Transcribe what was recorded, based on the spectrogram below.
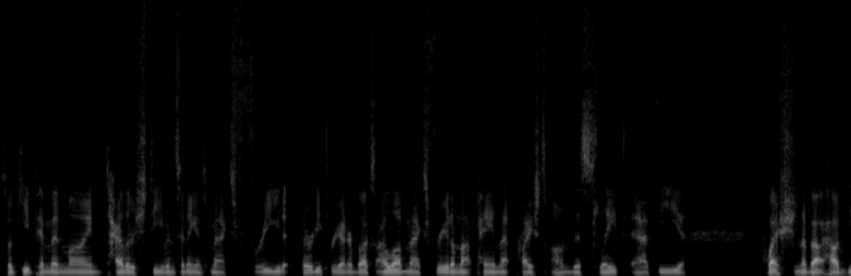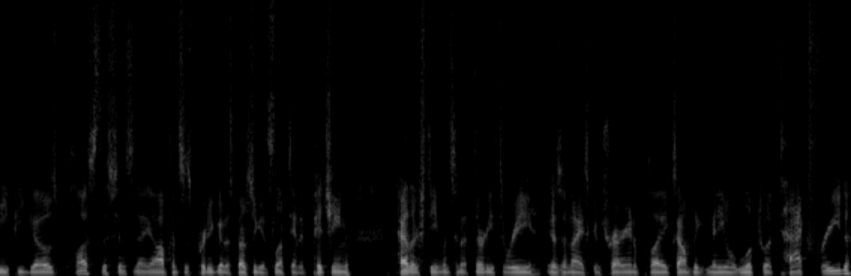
So keep him in mind. Tyler Stevenson against Max Fried, 3,300 bucks. I love Max Fried. I'm not paying that price on this slate at the question about how he goes. Plus, the Cincinnati offense is pretty good, especially against left-handed pitching. Tyler Stevenson at 33 is a nice contrarian play because I don't think many will look to attack Fried,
